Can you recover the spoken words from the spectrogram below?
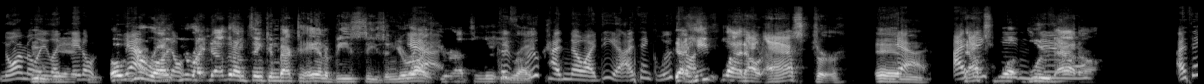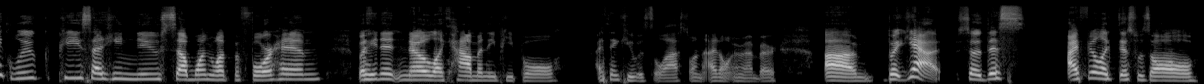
normally like they don't Oh, yeah, you're right. You're right. Now that I'm thinking back to Hannah B's season, you're Yeah. right. You're absolutely right. Luke had no idea. I think Luke yeah, he flat out asked her, and yeah. I think that's he what blew knew that up. I think Luke P said he knew someone went before him, but he didn't know like how many people. I think he was the last one. I don't remember. Um, but yeah, so this I feel like this was all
